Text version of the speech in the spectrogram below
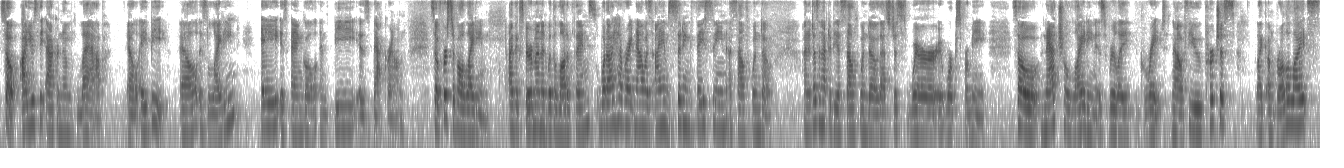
So I use the acronym LAB, L-A-B. L is lighting, A is angle, and B is background. So first of all, lighting. I've experimented with a lot of things. What I have right now is I am sitting facing a south window. And it doesn't have to be a south window, that's just where it works for me. So natural lighting is really great. Now, if you purchase like umbrella lights,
